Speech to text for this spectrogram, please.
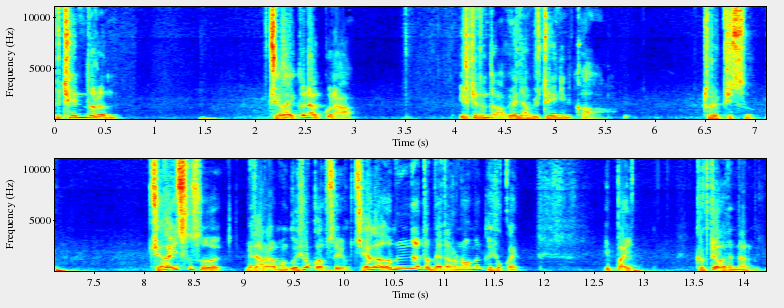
유태인들은 죄가 있거나 없거나 이렇게 된다. 왜냐하면 유태인이니까. 드레피스. 죄가 있어서 매달아 놓으면 그 효과 없어요. 죄가 없는데도 매달아 놓으면 그 효과 이빨이 극대화된다는 거죠.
